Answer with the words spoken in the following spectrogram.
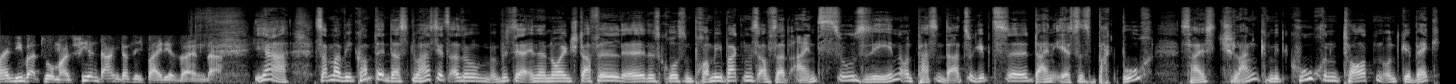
Mein lieber Thomas, vielen Dank, dass ich bei dir sein darf. Ja, sag mal, wie kommt denn das? Du hast jetzt also, bist ja in der neuen Staffel äh, des großen Promi-Backens auf Sat 1 zu sehen und passend dazu gibt's äh, dein erstes Backbuch. Das heißt Schlank mit Kuchen, Torten und Gebäck,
